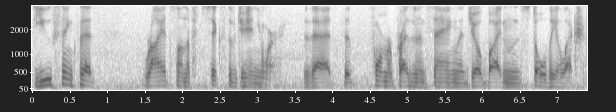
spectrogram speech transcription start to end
Do you think that riots on the 6th of January, that the former president saying that Joe Biden stole the election,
